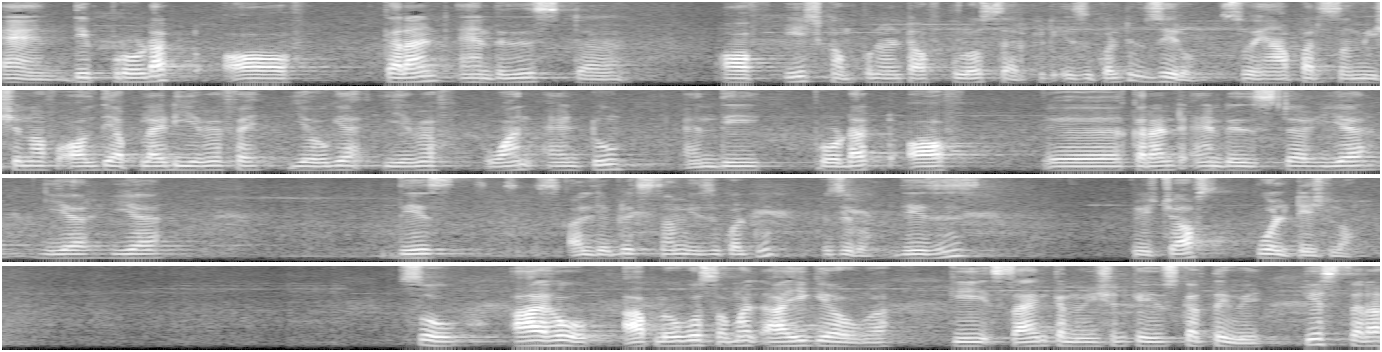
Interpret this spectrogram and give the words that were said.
and the product of current and resistor of each component of close circuit is equal to zero so यहाँ पर summation of all the applied E है, ये हो गया E M F one and two and the product of current and resistor here here here this algebraic sum is equal to zero this is Kirchhoff's voltage law so I hope आप लोगों को समझ आ ही गया होगा कि साइन कन्वेंशन का यूज़ करते हुए किस तरह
